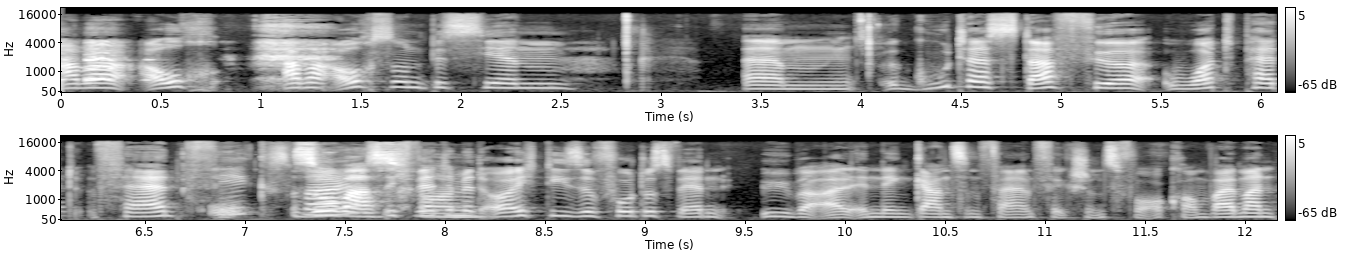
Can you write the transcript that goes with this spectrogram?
aber, auch, aber auch so ein bisschen ähm, guter Stuff für Wattpad Fanfics. Oh, sowas Ich wette von. mit euch, diese Fotos werden überall in den ganzen Fanfictions vorkommen, weil man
